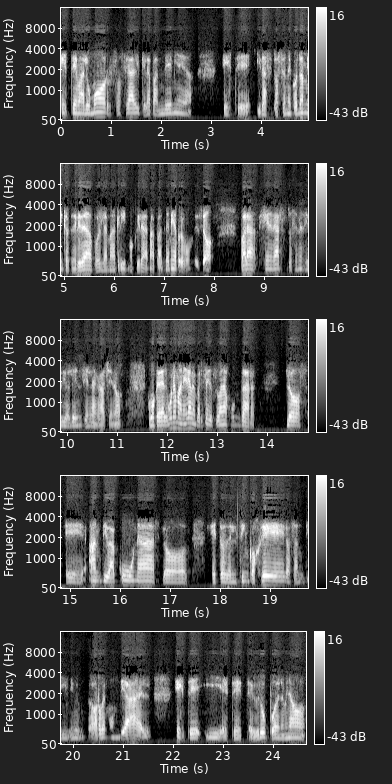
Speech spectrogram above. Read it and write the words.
este mal humor social que la pandemia este, y la situación económica que heredada por el macrismo, que la, pandemia profundizó, para generar situaciones de violencia en la calle, ¿no? Como que de alguna manera me parece que se van a juntar los eh, antivacunas, los estos del 5G, los anti orden mundial, este y este este grupo denominado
